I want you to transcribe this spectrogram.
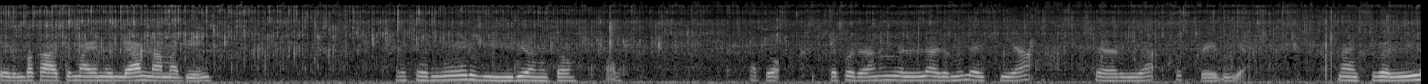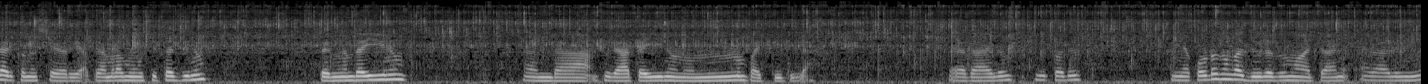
വരുമ്പോൾ കാറ്റും മഴയൊന്നും ഇല്ല എന്നാൽ മതി. ചെറിയൊരു വീഡിയോ ആണ് കേട്ടോ അപ്പോൾ ഇഷ്ടപ്പെടുകയാണെങ്കിൽ എല്ലാവരും ഒന്ന് ലൈക്ക് ചെയ്യുക ഷെയർ ചെയ്യുക സബ്സ്ക്രൈബ് ചെയ്യുക. മാക്സിമം എല്ലാവർക്കും ഒന്ന് ഷെയർ ചെയ്യുക അപ്പോൾ നമ്മളെ മൂച്ചിത്തജ്ജിനും തെങ്ങും തൈയിനും എന്താ പിരാത്തൈയിനും ഒന്നും പറ്റിയിട്ടില്ല. ഏതായാലും ഇനിയിപ്പോൾ അത് ഇന്നെക്കൊണ്ടൊന്നും കജൂലത് മാറ്റാൻ. ഏതായാലും ഇനി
